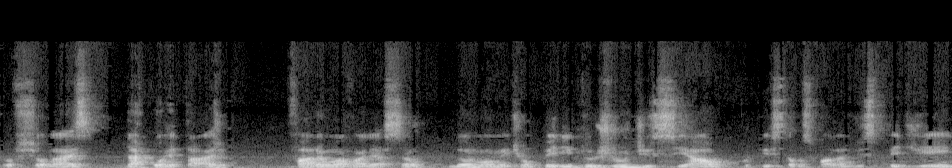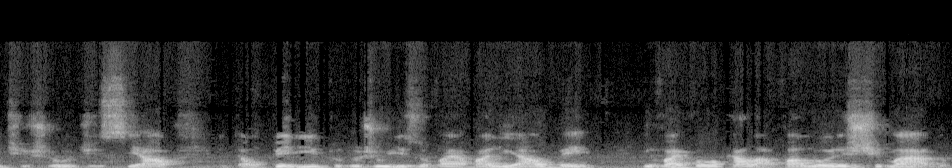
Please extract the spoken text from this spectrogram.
profissionais da corretagem, farão a avaliação, normalmente é um perito judicial, porque estamos falando de expediente judicial, então o perito do juízo vai avaliar o bem e vai colocar lá valor estimado,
